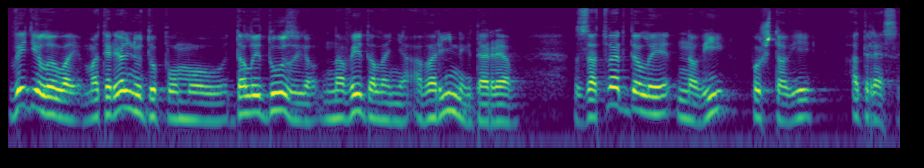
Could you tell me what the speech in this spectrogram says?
виділили матеріальну допомогу, дали дозвіл на видалення аварійних дерев, затвердили нові поштові адреси.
